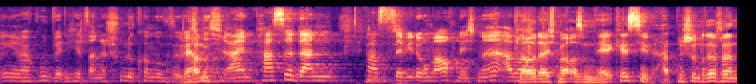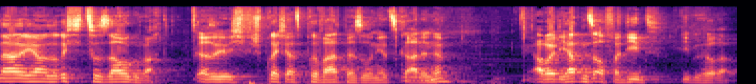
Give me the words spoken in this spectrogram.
ja gut, wenn ich jetzt an eine Schule komme, wo wir ich nicht reinpasse, dann passt es ja wiederum auch nicht. Ne? Aber Plauder ich mal aus dem Nähkästchen. Wir hatten schon Referendare, die haben so richtig zur Sau gemacht. Also ich spreche als Privatperson jetzt gerade, mhm. ne? Aber die hatten es auch verdient, liebe Hörer.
